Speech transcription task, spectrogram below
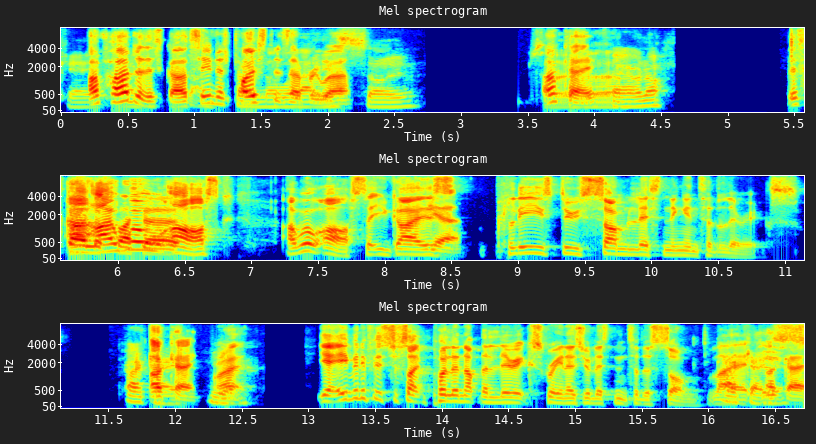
Okay, I've heard I- of this guy. I've I seen his posters everywhere. is, so So, Okay. uh, fair enough. This guy I, looks I like will a. ask. I will ask that you guys Yeah. please do some listening into the lyrics. Okay, Okay. Right. Yeah, even if it's just like pulling up the lyric screen as you're listening to the song. Like, Okay. it's- Okay.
